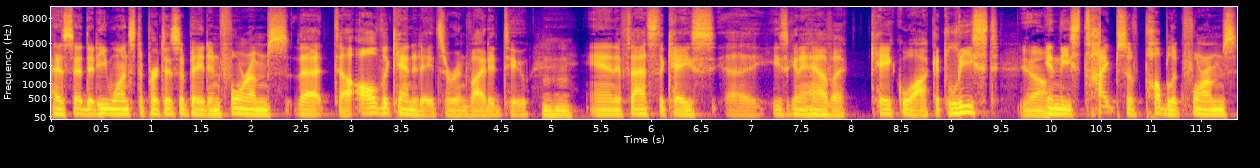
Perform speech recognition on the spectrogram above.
has said that he wants to participate in forums that uh, all the candidates are invited to. And if that's the case, uh, he's going to have a cakewalk, at least Yeah. in these types of public forums.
